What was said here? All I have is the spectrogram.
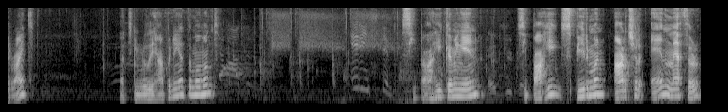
Alright. Nothing really happening at the moment. Sipahi coming in. Sipahi, Spearman, Archer, and Mehter.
